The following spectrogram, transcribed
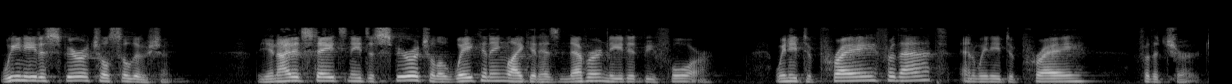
We need a spiritual solution. The United States needs a spiritual awakening like it has never needed before. We need to pray for that, and we need to pray for the church.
